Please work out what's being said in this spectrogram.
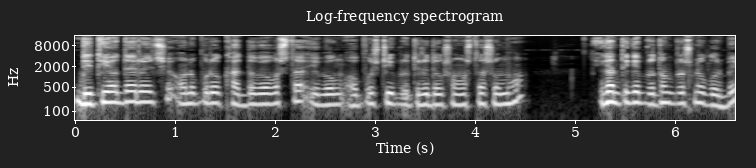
দ্বিতীয় অধ্যায় রয়েছে অনুপূরক খাদ্য ব্যবস্থা এবং অপুষ্টি প্রতিরোধক সংস্থাসমূহ। এখান থেকে প্রথম প্রশ্ন করবে,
